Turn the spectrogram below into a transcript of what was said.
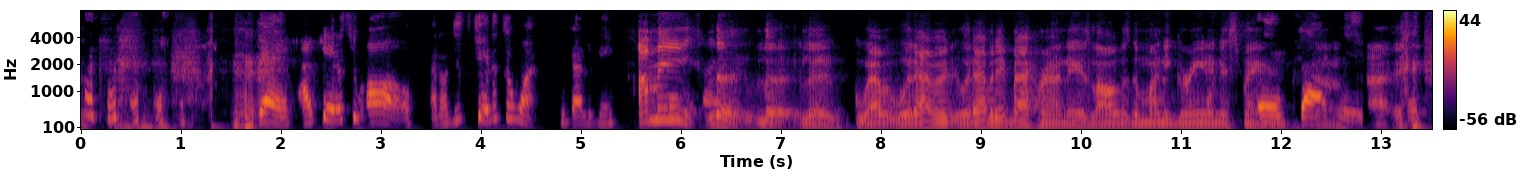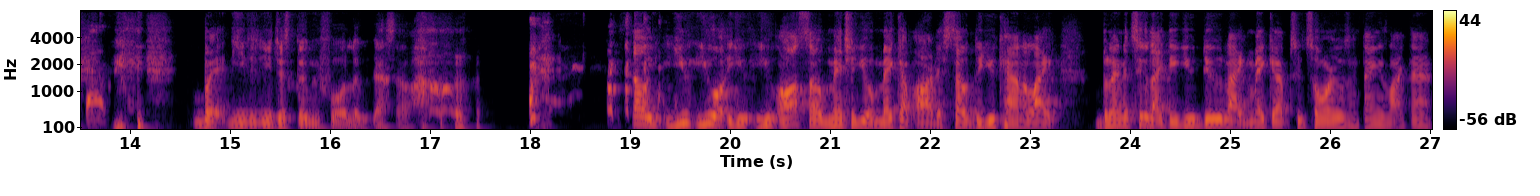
Okay. Yes, I cater to all. I don't just cater to one. You got to be. I mean, look, look, look. Whatever, whatever, whatever their background is, as long as the money green and it's spent. Exactly. I- Exactly. but you, you just threw me for a loop. That's all. so you, you, you, you also mentioned you're a makeup artist. So do you kind of like blend the two? Like, do you do like makeup tutorials and things like that?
